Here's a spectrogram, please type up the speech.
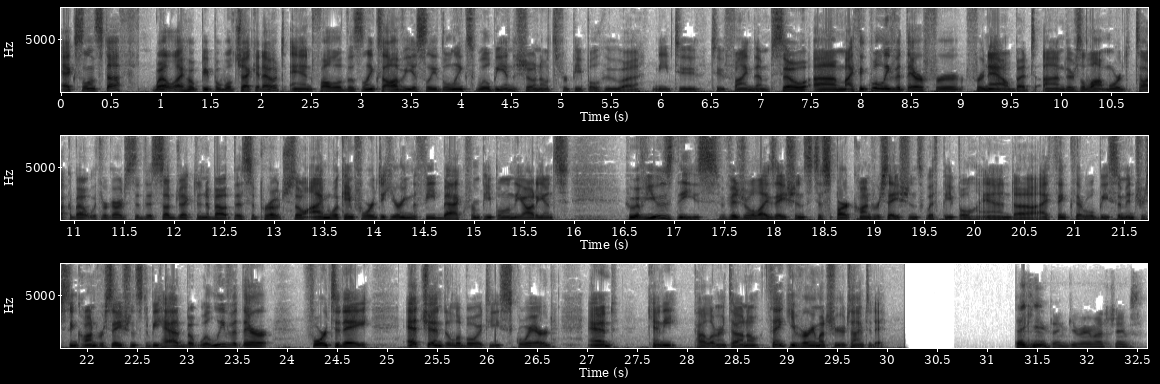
Excellent stuff. Well, I hope people will check it out and follow those links. Obviously, the links will be in the show notes for people who uh, need to to find them. So um, I think we'll leave it there for for now. But um, there's a lot more to talk about with regards to this subject and about this approach. So I'm looking forward to hearing the feedback from people in the audience who have used these visualizations to spark conversations with people. And uh, I think there will be some interesting conversations to be had. But we'll leave it there for today. Etienne de la squared and Kenny Palurintano, thank you very much for your time today. Thank you. Thank you very much, James.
